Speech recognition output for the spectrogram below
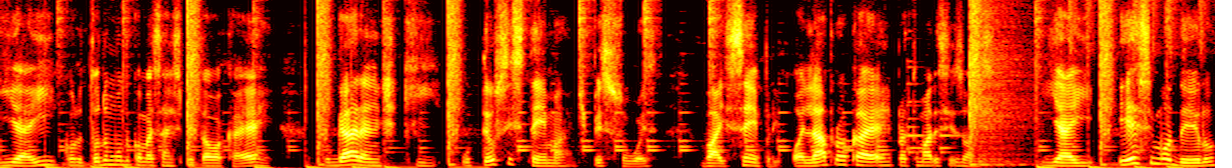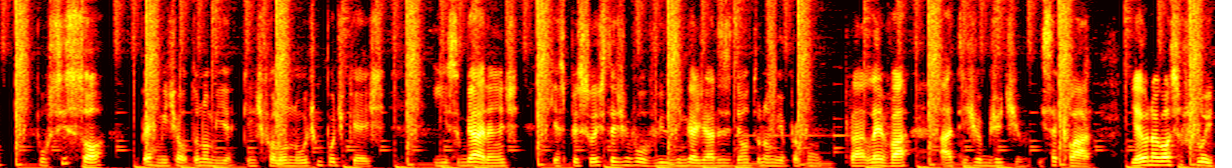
E aí, quando todo mundo começa a respeitar o OKR, tu garante que o teu sistema de pessoas vai sempre olhar para o OKR para tomar decisões. E aí, esse modelo, por si só, permite a autonomia, que a gente falou no último podcast. E isso garante que as pessoas estejam envolvidas, engajadas e tenham autonomia para levar a atingir o objetivo. Isso é claro. E aí o negócio flui.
